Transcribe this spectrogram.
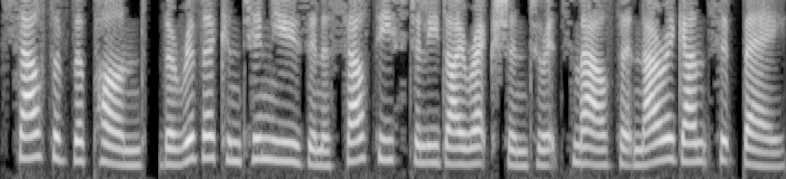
South of the pond, the river continues in a southeasterly direction to its mouth at Narragansett Bay.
